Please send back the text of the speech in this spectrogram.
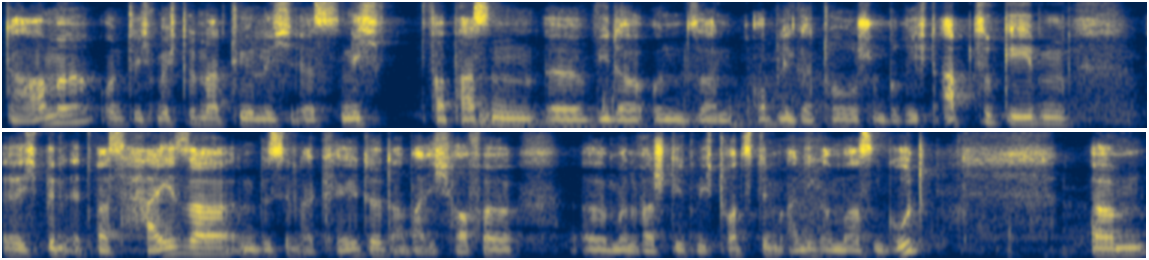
Dame und ich möchte natürlich es nicht verpassen, äh, wieder unseren obligatorischen Bericht abzugeben. Äh, ich bin etwas heiser, ein bisschen erkältet, aber ich hoffe, äh, man versteht mich trotzdem einigermaßen gut. Ähm,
